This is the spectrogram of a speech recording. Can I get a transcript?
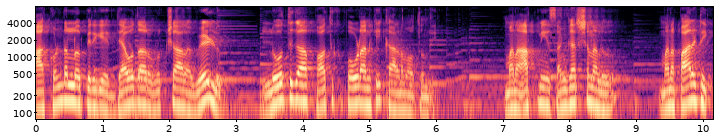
ఆ కొండల్లో పెరిగే దేవదారు వృక్షాల వేళ్ళు లోతుగా పాతుకుపోవడానికి కారణమవుతుంది. మన ఆత్మీయ సంఘర్షణలు మన పాలిటి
